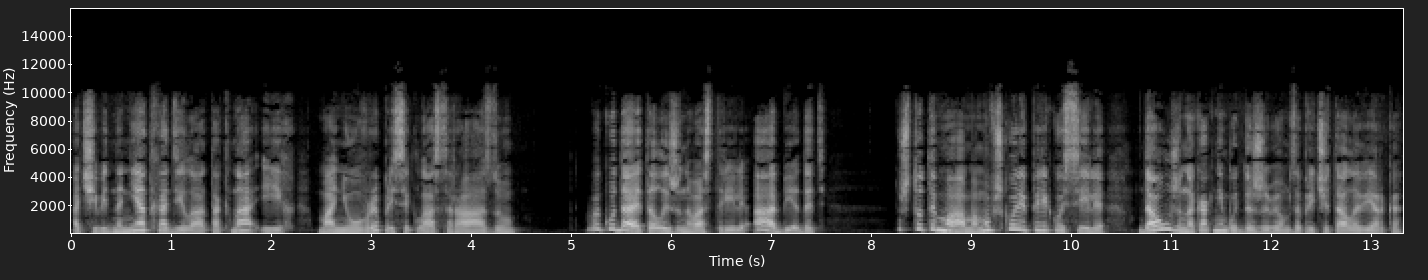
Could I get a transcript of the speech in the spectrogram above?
очевидно, не отходила от окна, и их маневры пресекла сразу. «Вы куда это лыжи навострили? А обедать?» «Ну что ты, мама, мы в школе перекусили. До ужина как-нибудь доживем», — запричитала Верка.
